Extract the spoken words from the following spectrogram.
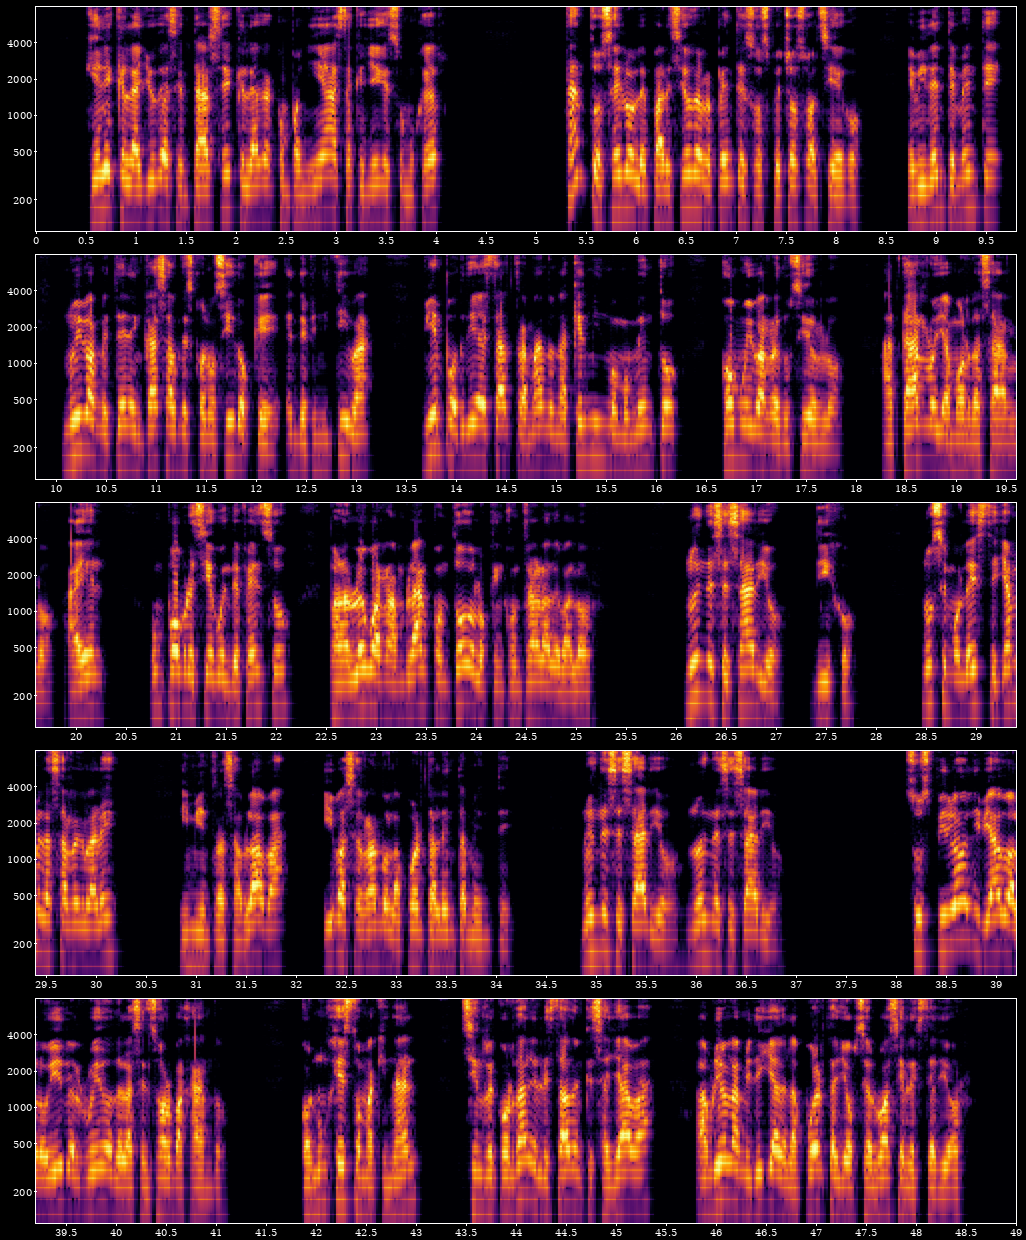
¿Quiere que le ayude a sentarse, que le haga compañía hasta que llegue su mujer? Tanto celo le pareció de repente sospechoso al ciego. Evidentemente, no iba a meter en casa a un desconocido que, en definitiva, bien podría estar tramando en aquel mismo momento cómo iba a reducirlo, atarlo y amordazarlo, a él, un pobre ciego indefenso, para luego arramblar con todo lo que encontrara de valor. No es necesario, dijo. No se moleste, ya me las arreglaré. Y mientras hablaba, iba cerrando la puerta lentamente. No es necesario, no es necesario. Suspiró aliviado al oír el ruido del ascensor bajando. Con un gesto maquinal, sin recordar el estado en que se hallaba, abrió la mirilla de la puerta y observó hacia el exterior.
